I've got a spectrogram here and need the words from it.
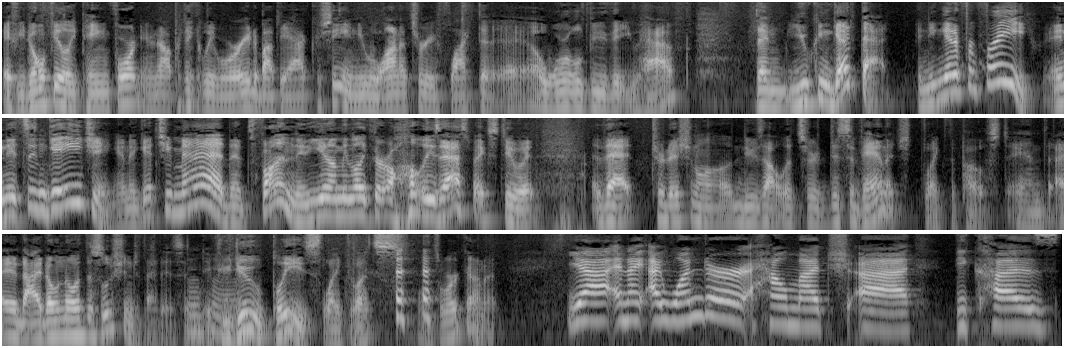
If you don't feel like paying for it and you're not particularly worried about the accuracy and you want it to reflect a, a worldview that you have, then you can get that and you can get it for free and it's engaging and it gets you mad and it's fun and, you know i mean like there are all these aspects to it that traditional news outlets are disadvantaged like the post and, and i don't know what the solution to that is and mm-hmm. if you mm-hmm. do please like let's let's work on it yeah and i, I wonder how much uh, because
